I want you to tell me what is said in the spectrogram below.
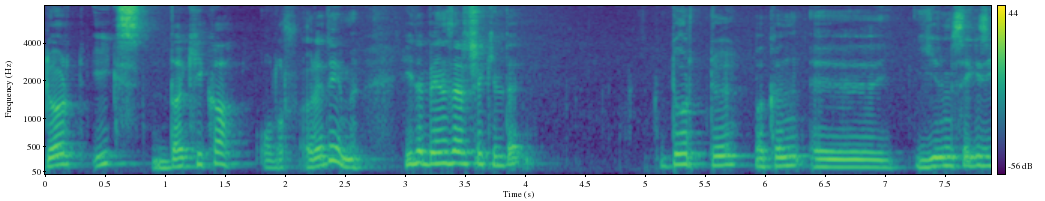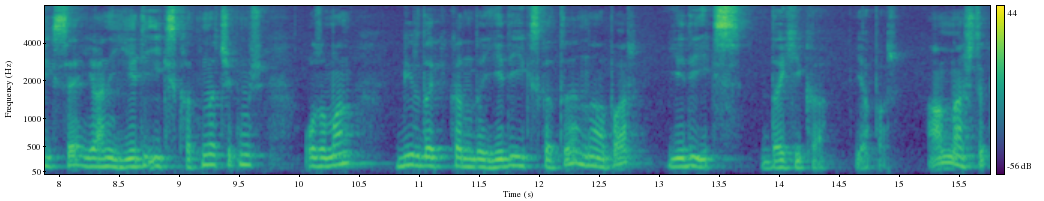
4x dakika olur. Öyle değil mi? Yine benzer şekilde 4'tü. Bakın e, 28x'e yani 7x katına çıkmış. O zaman 1 dakikanın da 7x katı ne yapar? 7x dakika yapar. Anlaştık.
